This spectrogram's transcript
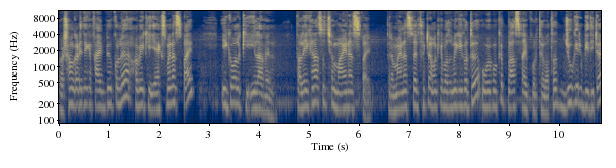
এবার সংখ্যাটি থেকে ফাইভ বিয়োগ করলে হবে কি? এক্স মাইনাস ফাইভ ইকুয়াল কি? ইলেভেন তাহলে এখানে আছে হচ্ছে মাইনাস ফাইভ তাহলে মাইনাস ফাইভ থাকলে আমাকে প্রথমে কি করতে হবে? উভয় পক্ষে প্লাস ফাইভ করতে হবে। অর্থাৎ যুগের বিধিটা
